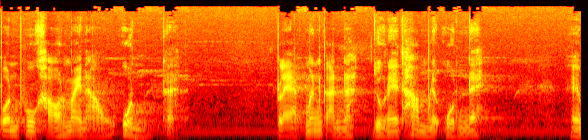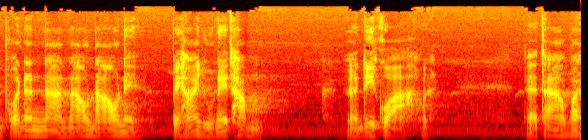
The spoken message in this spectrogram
บนภูเขาไม่หนาวอุ่นนะแปลกเหมือนกันนะอยู่ในถ้ำเนี่ยอุ่นเด้ เพราะนั้นหน้าหนาวหนาวเนี่ยไปหาอยู่ในถ้ำดีกว่า แต่ถ้าว่า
